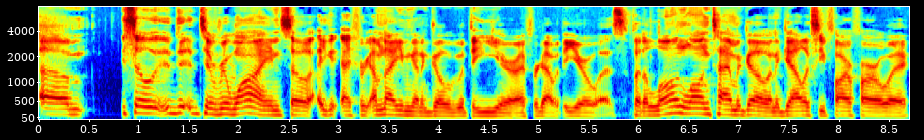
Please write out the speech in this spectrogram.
um so to rewind, so I, I I'm not even going to go with the year. I forgot what the year was, but a long, long time ago in a galaxy far, far away,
